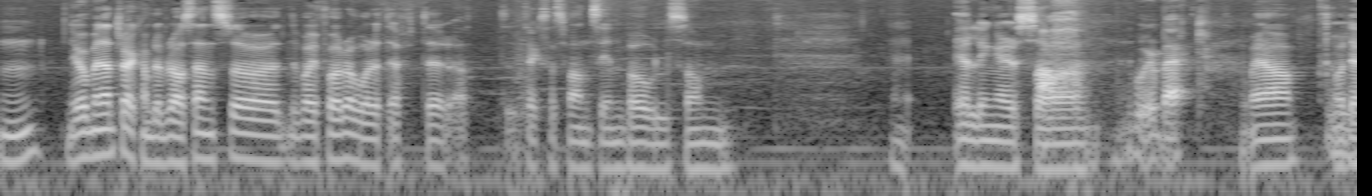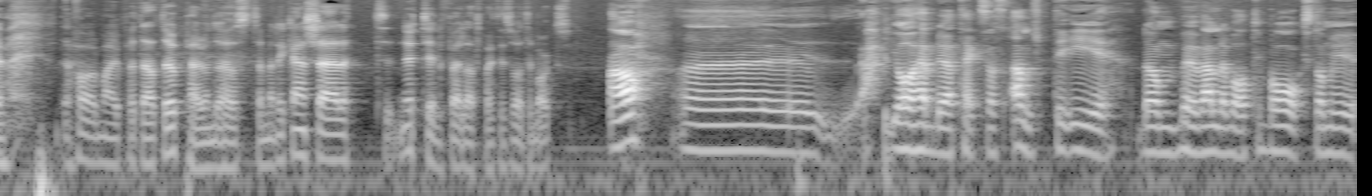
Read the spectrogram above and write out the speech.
Mm. Jo men den tror jag kan bli bra. Sen så det var ju förra året efter att Texas vann sin bowl som eh, Ellinger sa. Ah, we're back. Ja, och det, mm. det, har man ju fått äta upp här under hösten. Men det kanske är ett nytt tillfälle att faktiskt vara tillbaka. Ja, eh, jag hävdar att Texas alltid är, de behöver aldrig vara tillbaka. De är ju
